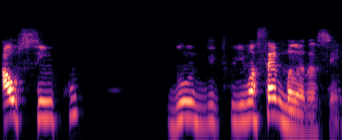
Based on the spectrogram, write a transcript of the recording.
ao 5 do- de- uma semana, assim.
